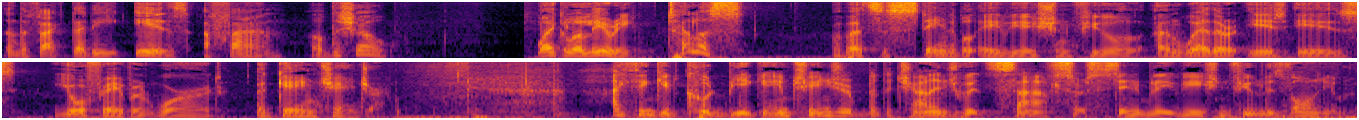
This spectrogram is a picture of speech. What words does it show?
and the fact that he is a fan of the show. Michael O'Leary, tell us about sustainable aviation fuel and whether it is your favourite word, a game changer. I think it could be a game changer, but the challenge with SAFs or sustainable aviation fuel is volume.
